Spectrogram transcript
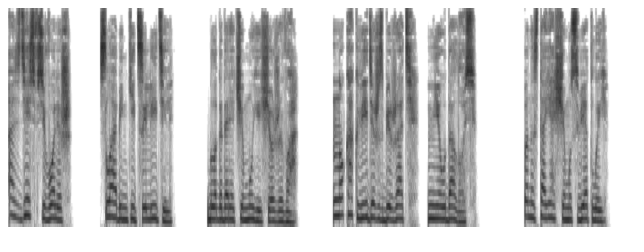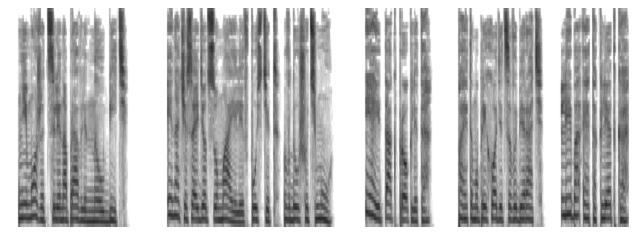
а здесь всего лишь слабенький целитель, благодаря чему еще жива. Но, как видишь, сбежать не удалось. По-настоящему светлый не может целенаправленно убить. Иначе сойдет с ума или впустит в душу тьму. Я и так проклята, поэтому приходится выбирать. Либо это клетка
